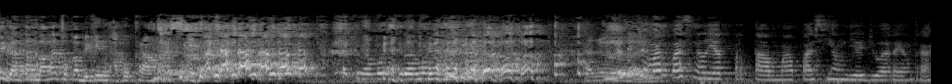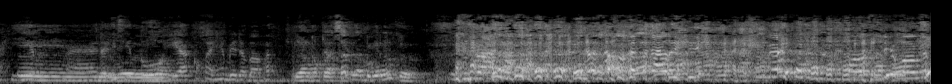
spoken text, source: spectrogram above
Dia ganteng banget suka bikin aku keramas. Keramas keramas. Aduh. Enggak sih cuma pas ngelihat pertama pas yang dia juara yang terakhir. Hmm, nah, dari 2005. situ ya kok kayaknya beda banget. yang kepleset nggak bikin lu sama sekali. Malah sedih banget.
